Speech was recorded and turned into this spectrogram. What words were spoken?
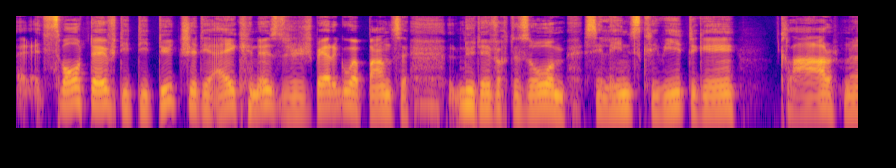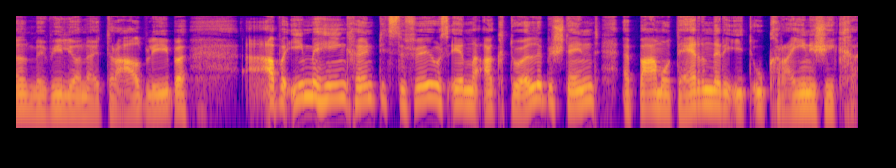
Äh, zwar dürften die Deutschen die eidgenössischen Sperrgutpanzer nicht einfach so am Zelensky weitergeben. Klar, ne, man will ja neutral bleiben. Aber immerhin könnte es dafür aus ihren aktuellen Beständen ein paar modernere in die Ukraine schicken.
